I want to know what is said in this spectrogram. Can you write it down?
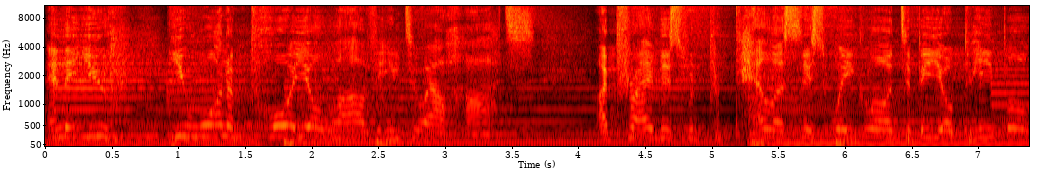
and that you, you want to pour your love into our hearts. I pray this would propel us this week, Lord, to be your people,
